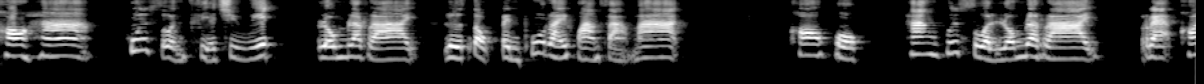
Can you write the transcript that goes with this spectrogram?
ข้อ 5 หุ้นส่วนเสียชีวิต ล้มละลาย หรือตกเป็นผู้ไร้ความสามารถ ข้อ 6 ห้างหุ้นส่วนล้มละลาย และข้อ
